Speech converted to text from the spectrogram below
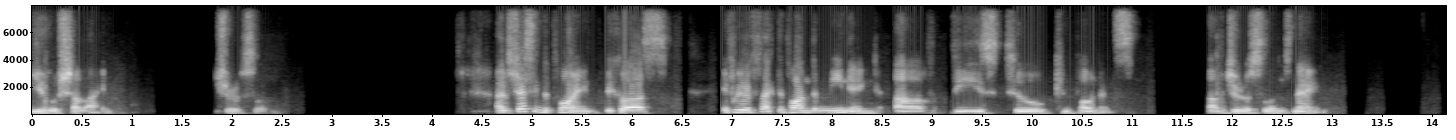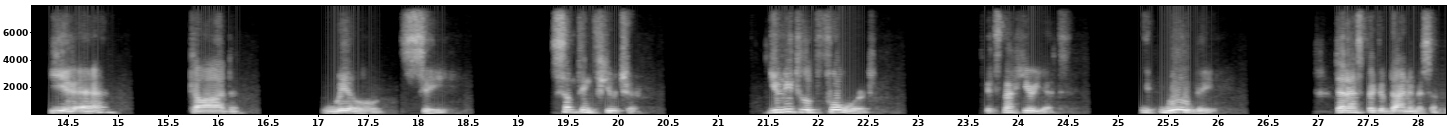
Yerushalayim, Jerusalem. I'm stressing the point because if we reflect upon the meaning of these two components of Jerusalem's name, Yireh, God will see something future. You need to look forward. It's not here yet. It will be that aspect of dynamism,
